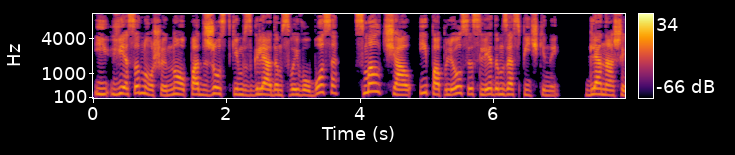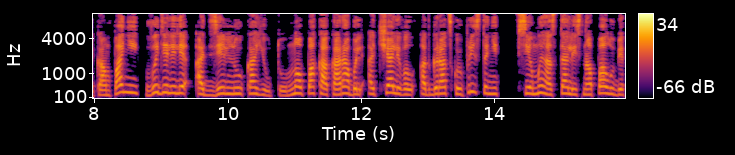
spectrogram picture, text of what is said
и веса ноши, но под жестким взглядом своего босса смолчал и поплелся следом за Спичкиной. Для нашей компании выделили отдельную каюту, но пока корабль отчаливал от городской пристани, все мы остались на палубе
